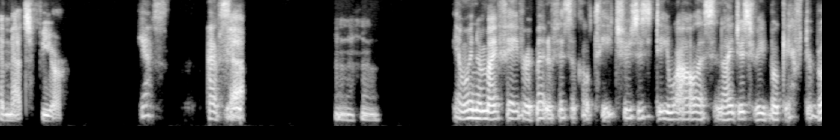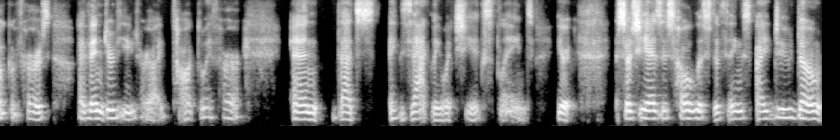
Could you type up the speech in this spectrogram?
and that's fear Yes. Absolutely. yeah Mm -hmm. Yeah, one of my favorite metaphysical teachers is Dee Wallace, and I just read book after book of hers. I've interviewed her, I've talked with her, and that's exactly what she explains. You're, so she has this whole list of things I do, don't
